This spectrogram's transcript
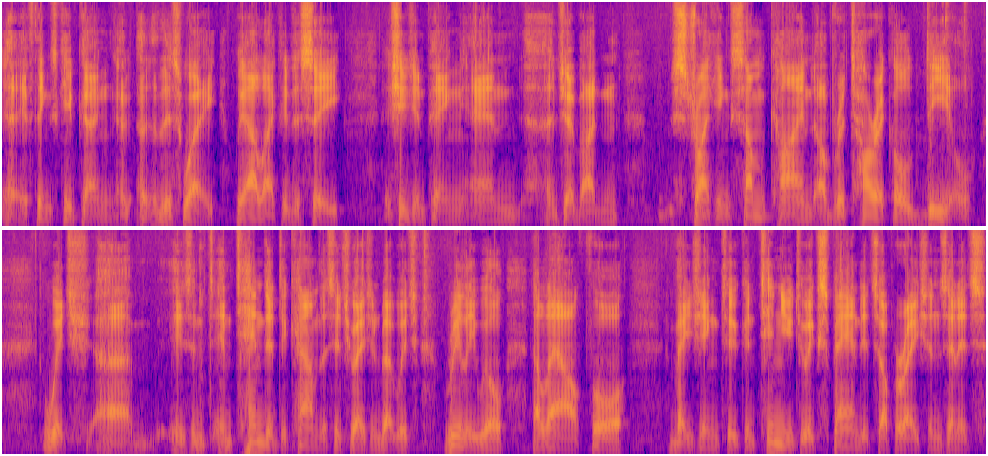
if things keep going this way, we are likely to see Xi Jinping and Joe Biden striking some kind of rhetorical deal which um, is in intended to calm the situation, but which really will allow for Beijing to continue to expand its operations and its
